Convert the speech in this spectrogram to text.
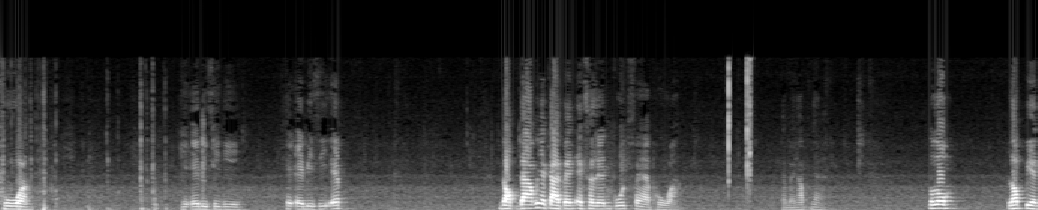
poor มี A B C D A B C F ดรอปดาวก็จะกลายเป็น excellent good fair poor เห็นไหมครับเนี่ยตกลง เราเปลี่ยน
